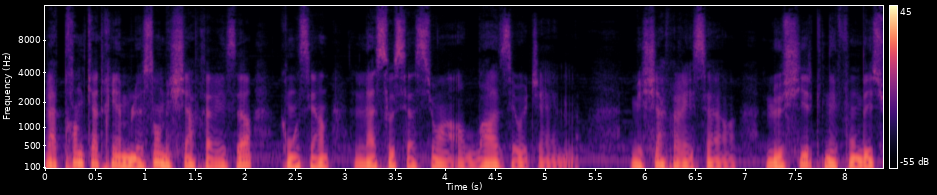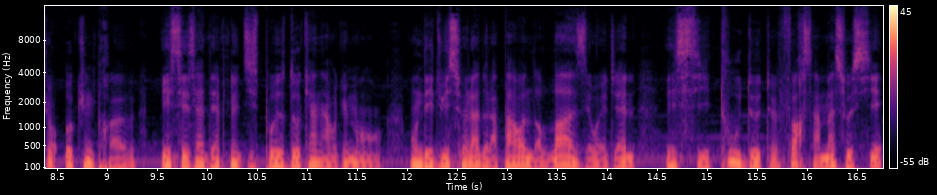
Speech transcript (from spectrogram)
La 34e leçon, mes chers frères et sœurs, concerne l'association à Allah. Mes chers frères et sœurs, le shirk n'est fondé sur aucune preuve et ses adeptes ne disposent d'aucun argument. On déduit cela de la parole d'Allah et si tous deux te forcent à m'associer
